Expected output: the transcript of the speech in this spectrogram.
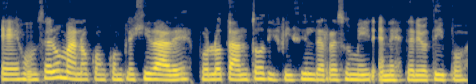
es un ser humano con complejidades, por lo tanto difícil de resumir en estereotipos.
